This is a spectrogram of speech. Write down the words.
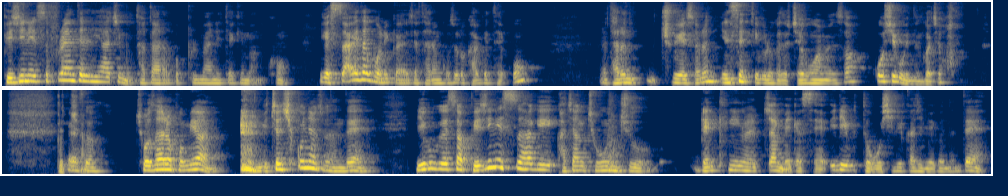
business friendly하지 못하다라고 불만이 되게 많고 이게 쌓이다 보니까 이제 다른 곳으로 가게 되고 다른 주에서는 인센티브를 계속 제공하면서 꼬시고 있는 거죠. 그렇죠. 그래서 조사를 보면 2019년 조사인데 미국에서 비즈니스 하기 가장 좋은 주 랭킹을 쫙 매겼어요. 1위부터 50위까지 매겼는데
